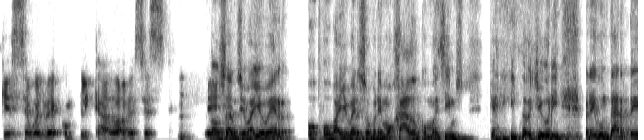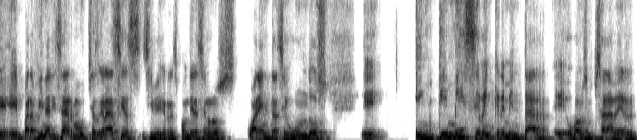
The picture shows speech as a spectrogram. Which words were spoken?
que se vuelve complicado a veces. No saben si va a llover o, va a llover sobre mojado, como decimos, querido Yuri. Preguntarte, eh, para finalizar, muchas gracias, si me respondieras en unos 40 segundos, eh, ¿en qué mes se va a incrementar eh, o vamos a empezar a ver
